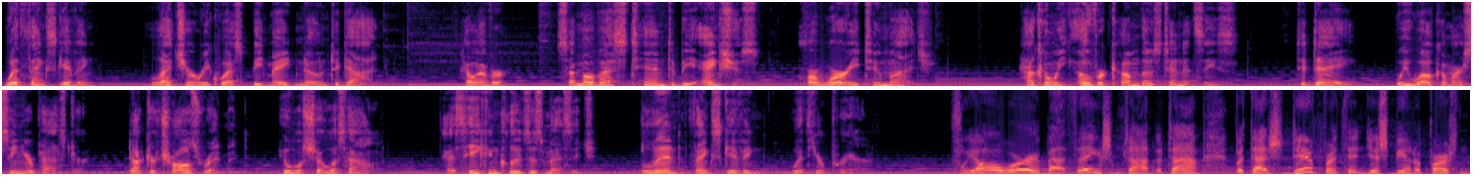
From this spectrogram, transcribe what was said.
with thanksgiving, let your requests be made known to God. However, some of us tend to be anxious or worry too much. How can we overcome those tendencies? Today, we welcome our senior pastor, Dr. Charles Redmond, who will show us how. As he concludes his message, blend thanksgiving with your prayer. We all worry about things from time to time, but that's different than just being a person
